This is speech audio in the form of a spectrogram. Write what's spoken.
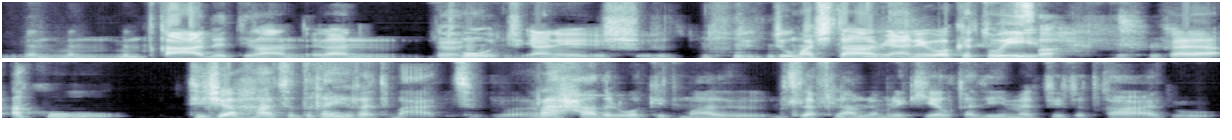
من من من تقاعدت إلى إلى نعم. تموت؟ يعني too much time يعني وقت طويل. صح. فأكو اتجاهات تغيرت بعد. راح هذا الوقت مال مثل الأفلام الأمريكية القديمة تتقاعد و...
